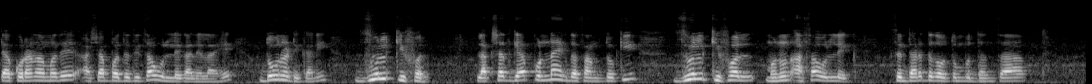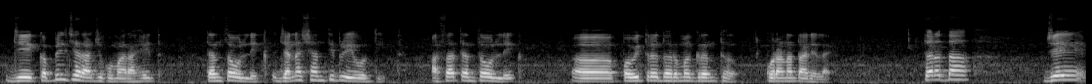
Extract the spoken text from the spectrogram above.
त्या कुराणामध्ये अशा पद्धतीचा उल्लेख आलेला आहे. दोन ठिकाणी झुल किफल लक्षात घ्या पुन्हा एकदा सांगतो की झुल किफल म्हणून असा उल्लेख सिद्धार्थ गौतम बुद्धांचा जे कपिलचे राजकुमार आहेत त्यांचा उल्लेख ज्यांना शांतीप्रिय होती असा त्यांचा उल्लेख पवित्र धर्मग्रंथ कुराणात आलेला आहे. तर आता जे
